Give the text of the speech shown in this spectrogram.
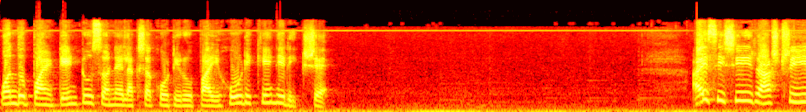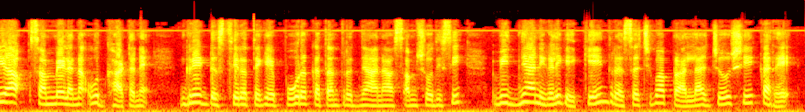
ಒಂದು ಪಾಯಿಂಟ್ ಎಂಟು ಸೊನ್ನೆ ಲಕ್ಷ ಕೋಟಿ ರೂಪಾಯಿ ಹೂಡಿಕೆ ನಿರೀಕ್ಷೆ. ಐಸಿಸಿ ರಾಷ್ಟ್ರೀಯ ಸಮ್ಮೇಳನ ಉದ್ಘಾಟನೆ. ಗ್ರಿಡ್ ಸ್ಥಿರತೆಗೆ ಪೂರಕ ತಂತ್ರಜ್ಞಾನ ಸಂಶೋಧಿಸಿ ವಿಜ್ಞಾನಿಗಳಿಗೆ ಕೇಂದ್ರ ಸಚಿವ ಪ್ರಹ್ಲಾದ್ ಜೋಶಿ ಕರೆ.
